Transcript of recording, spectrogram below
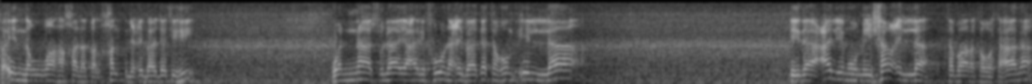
فإن الله خلق الخلق لعبادته والناس لا يعرفون عبادتهم إلا إذا علموا من شرع الله تبارك وتعالى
